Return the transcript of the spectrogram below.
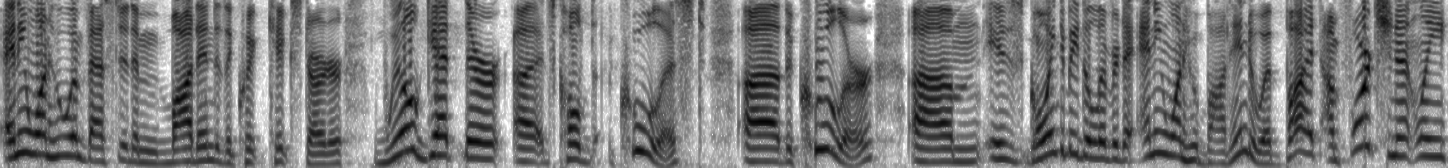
anyone who invested and bought into the quick Kickstarter will get their. Uh, it's called Coolest. Uh, the cooler um, is going to be delivered to anyone who bought into it, but unfortunately,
